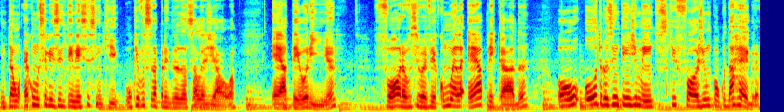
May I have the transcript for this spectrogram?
Então, é como se eles entendessem assim que o que você está aprendendo na sala de aula é a teoria, fora você vai ver como ela é aplicada ou outros entendimentos que fogem um pouco da regra.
